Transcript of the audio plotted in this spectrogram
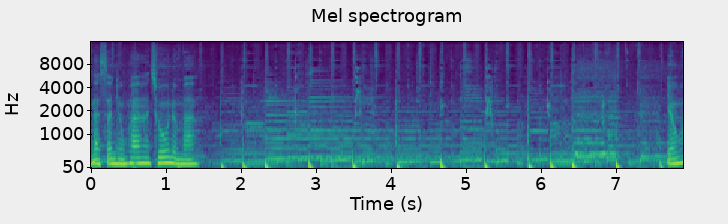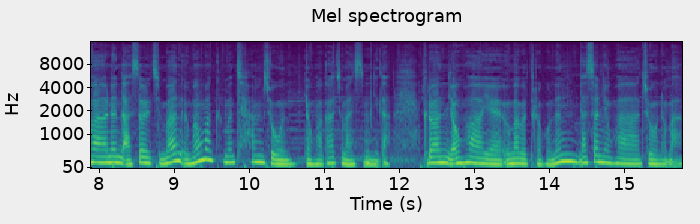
낯선 영화, 좋은 음악. 영화는 낯설지만 음악만큼은 참 좋은 영화가 아주 많습니다. 그런 영화의 음악을 들어보는 낯선 영화, 좋은 음악.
